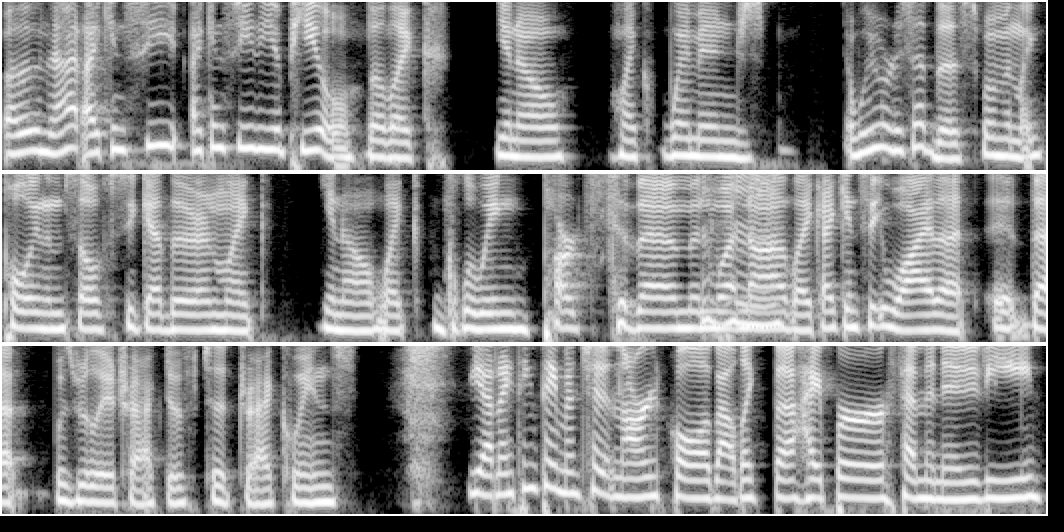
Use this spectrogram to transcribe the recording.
other than that, I can see, I can see the appeal. The like, you know, like women just we already said this women like pulling themselves together and like you know like gluing parts to them and whatnot like i can see why that it, that was really attractive to drag queens Yeah, and I think they mentioned in the article about like the hyper femininity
